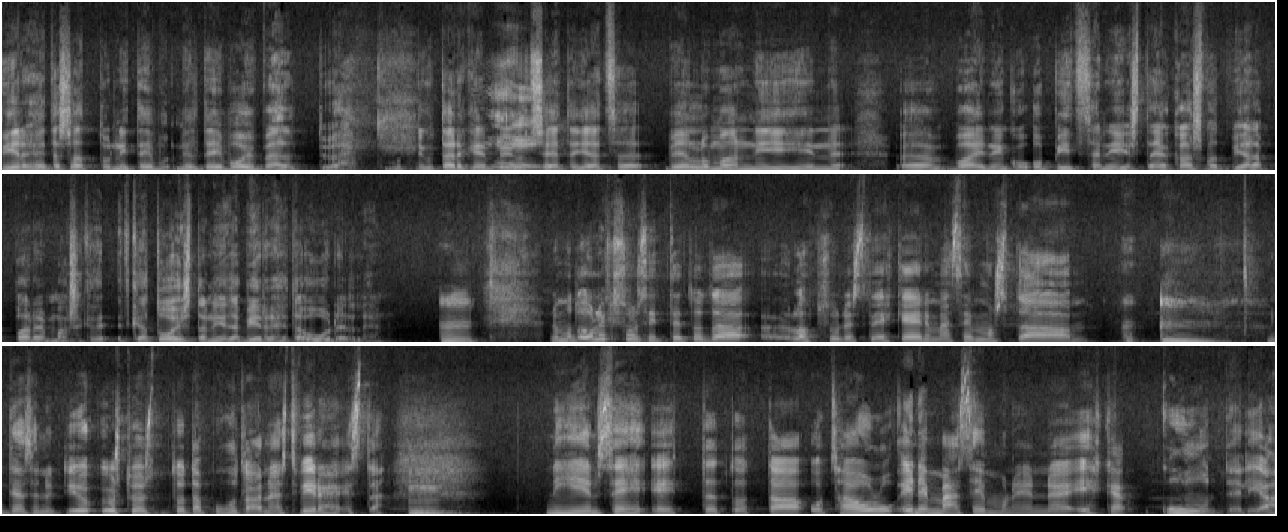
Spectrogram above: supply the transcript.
virheitä sattuu, niitä ei, niiltä ei voi välttyä. Mutta niin täärkeämpi on se, että jäät sä vellomaan niihin vai niin kuin opit sä niistä ja kasvat vielä paremmaksi, etkä toista niitä virheitä uudelleen. Mm. No mutta oliko sulla sitten tota lapsuudesta ehkä enemmän semmoista miten se nyt, ju- just jos tuota, puhutaan näistä virheistä, Mm. Niin se, että tota, oot sä ollut enemmän semmoinen ehkä kuuntelija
